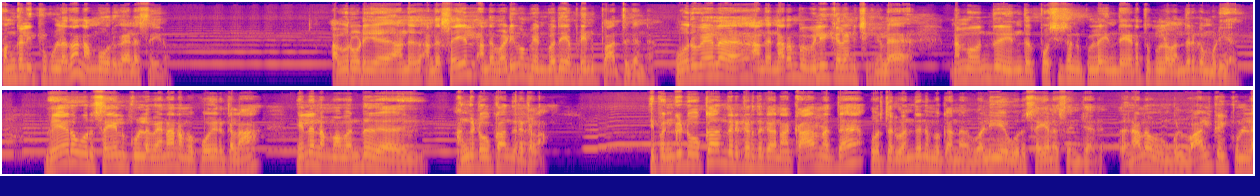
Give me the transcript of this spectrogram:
பங்களிப்புக்குள்ள தான் நம்ம ஒரு வேலை செய்கிறோம் அவருடைய அந்த அந்த செயல் அந்த வடிவம் என்பது எப்படின்னு பார்த்துக்கங்க. ஒருவேளை அந்த நரம்பு விழிக்கலைன்னு வச்சுக்கங்களேன் நம்ம வந்து இந்த பொசிஷனுக்குள்ளே இந்த இடத்துக்குள்ளே வந்திருக்க முடியாது. வேற ஒரு செயலுக்குள்ளே வேணால் நம்ம போயிருக்கலாம். இல்லை நம்ம வந்து அங்கிட்ட உட்காந்துருக்கலாம் இப்போ இங்கிட்டு உட்கார்ந்து இருக்கிறதுக்கான காரணத்தை ஒருத்தர் வந்து நமக்கு அந்த வழியை ஒரு செயலை செஞ்சார். அதனால உங்கள் வாழ்க்கைக்குள்ள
